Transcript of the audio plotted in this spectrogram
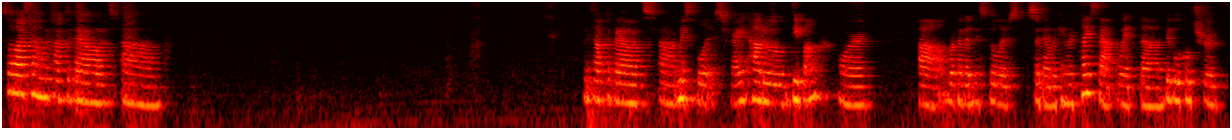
So last time we talked about um, talked about uh, misbeliefs, right? How to debunk or uh, work on the misbeliefs so that we can replace that with the biblical truth,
